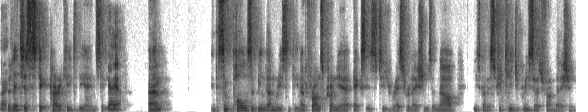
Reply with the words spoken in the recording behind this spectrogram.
Right. But let's just stick currently to the ANC. Yeah, yeah. Um, some polls have been done recently. Now, Frans Cronje, ex Institute of Race Relations, and now He's got a strategic research foundation.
